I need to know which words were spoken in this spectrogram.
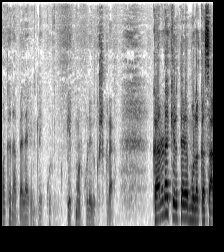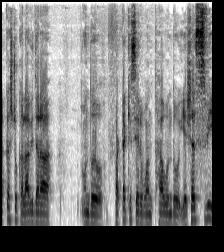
ಪಕ್ಕದ ಬೆಲೈಕನ್ ಕ್ಲಿಕ್ ಕ್ಲಿಕ್ ಮಾಡ್ಕೊಳ್ಳಿ ವೀಕ್ಷಕರ. ಕನ್ನಡ ಕಿರುತೆರೆ ಮೂಲಕ ಸಾಕಷ್ಟು ಕಲಾವಿದರ ಒಂದು ಪಟ್ಟಕ್ಕೆ ಸೇರುವಂತಹ ಒಂದು ಯಶಸ್ವಿ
